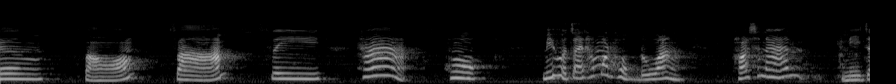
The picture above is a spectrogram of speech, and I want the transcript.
1 2 3 4 5 6 มีหัวใจทั้งหมด 6 ดวง เพราะฉะนั้นมีจ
